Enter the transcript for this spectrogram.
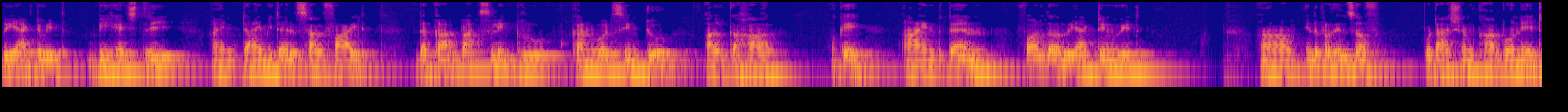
react with BH3 and dimethyl sulfide the carboxylic group converts into alcohol. Okay and then further reacting with uh, in the presence of potassium carbonate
